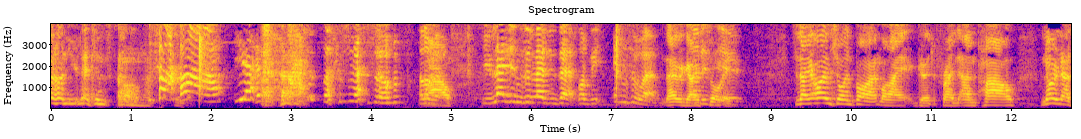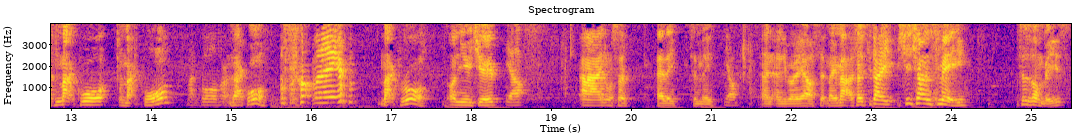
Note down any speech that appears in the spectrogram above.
Going on, you legends? Oh my yes! Let's mess up. I love Wow. it. You legends and legendettes of the interweb. There we go, That sorted. Today I'm joined by my good friend and pal, known as Mac War, Mac War, Mac War. Mac War, That's not my name. Mack Raw on YouTube, Yeah. and also Ellie to me Yeah. and anybody else that may matter. So today she challenged me to zombies,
